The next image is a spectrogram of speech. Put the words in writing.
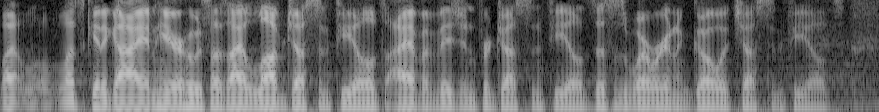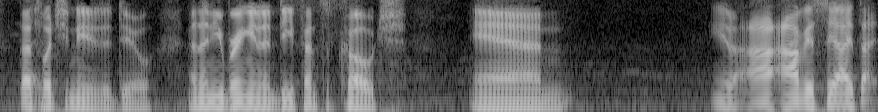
Let, let's get a guy in here who says, "I love Justin Fields. I have a vision for Justin Fields. This is where we're going to go with Justin Fields." That's right. what you needed to do, and then you bring in a defensive coach, and you know, obviously, I thought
